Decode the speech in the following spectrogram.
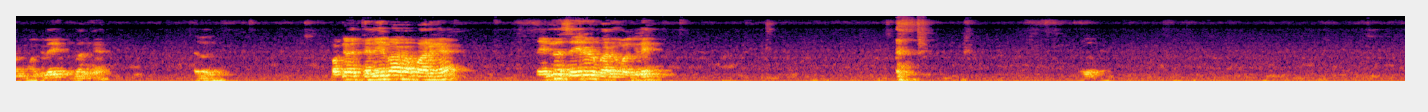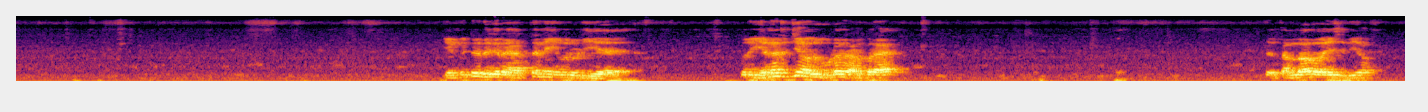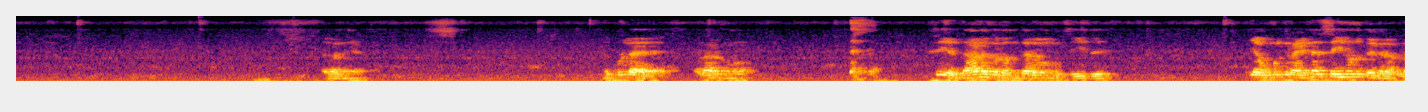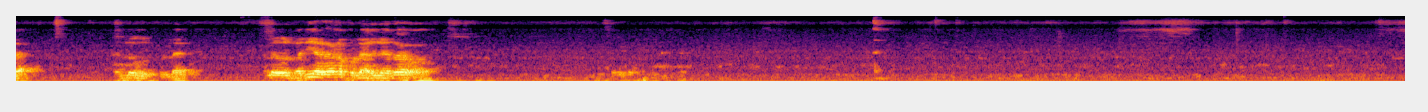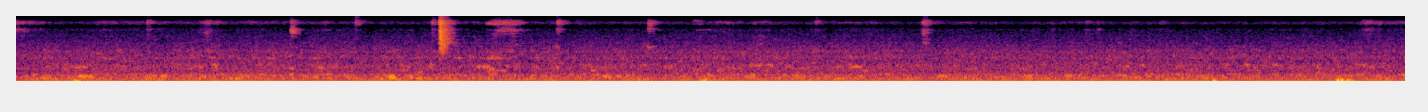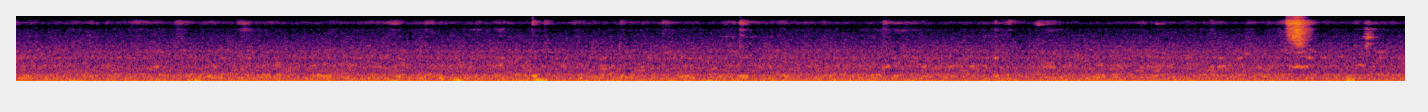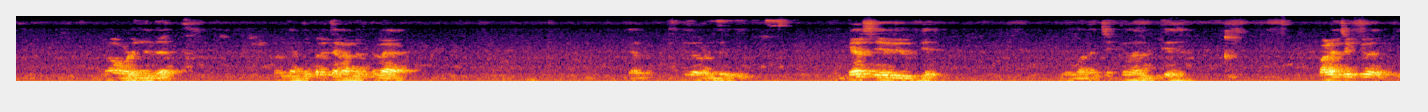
பாருங்க மக்களே பாருங்க. மக்களே தெளிவாக பாருங்க. என்ன செய்யறேன்னு பாருங்க மக்களே. என்கிட்ட இருக்கிற அத்தனை இவருடைய ஒரு எனர்ஜியும் அவருக்கு உடல் அனுப்புகிறேன் தள்ளாத வயசுலையும் இதை பாருங்க இந்த புள்ள நல்லா இருக்கணும் செய்ய தானகுலம் தர்மம் செய்து ஐயா உங்களுக்கு நான் என்ன செய்யணும்னு கேட்குறாப்புல? நல்ல ஒரு பிள்ளை. நல்ல ஒரு மரியாதான பிள்ளை. அதுக்காக தான் எல்லாம் அந்த அந்த பிரச்சனை அந்த இடத்துல இதில் வந்துருக்கு கேஸ் ஏறி இருக்குது மன சிக்கலாக இருக்குது பல சிக்கலாக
